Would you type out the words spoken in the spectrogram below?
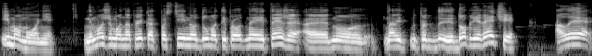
і мамоні. Не можемо, наприклад, постійно думати про одне і те же, ну навіть про добрі речі, але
